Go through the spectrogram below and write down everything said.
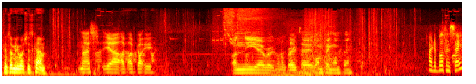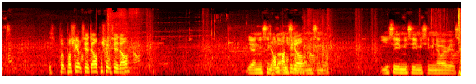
Can somebody watch this cam? Nice. Yeah, I've, I've got you. On the uh, ro- One on break. rotate. One ping, one ping. Are they both in sight? He's pu- pushing up to your door, pushing up to your door. Yeah, and you single on door, on your pantry single, door. On your single. You see him, you see him, you see him, you know where he is.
